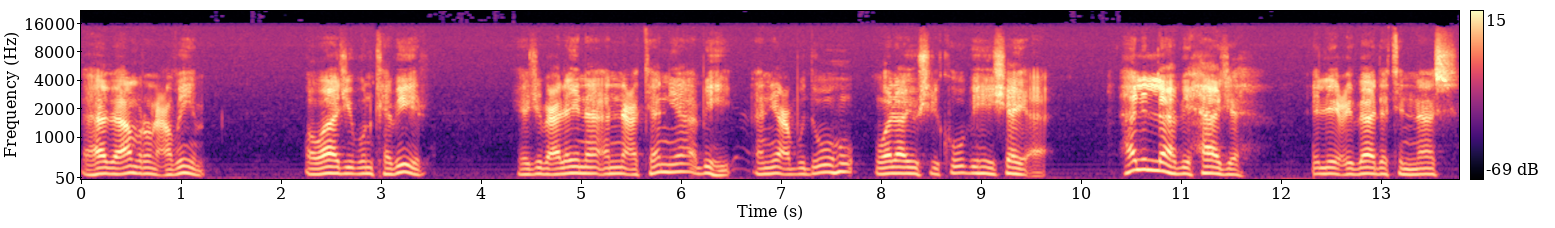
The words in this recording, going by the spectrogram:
فهذا أمر عظيم وواجب كبير يجب علينا أن نعتني به أن يعبدوه ولا يشركوا به شيئا. هل الله بحاجة لعبادة الناس؟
